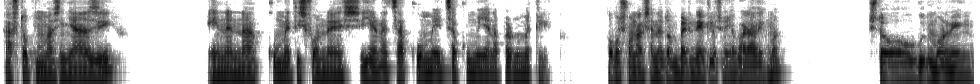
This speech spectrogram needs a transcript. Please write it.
αυτό που μας νοιάζει είναι να ακούμε τις φωνές για να τις ακούμε ή τις ακούμε για να παίρνουμε κλικ. Όπως φωνάξανε τον Bernie Eccleston για παράδειγμα στο Good Morning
